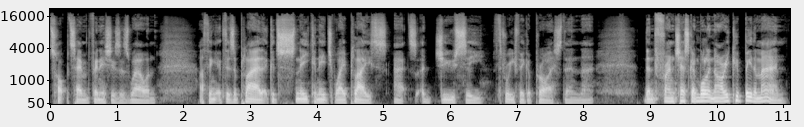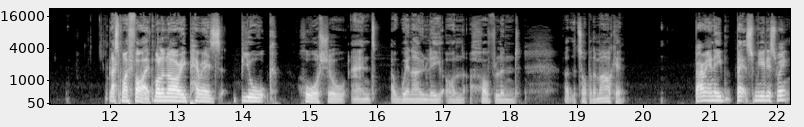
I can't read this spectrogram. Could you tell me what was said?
top 10 finishes as well. And I think if there's a player that could sneak an each way place at a juicy three figure price, then uh, then Francesco Molinari could be the man. That's my five Molinari, Perez, Bjork, Horschel, and a win only on Hovland at the top of the market. Barry, any bets from you this week?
